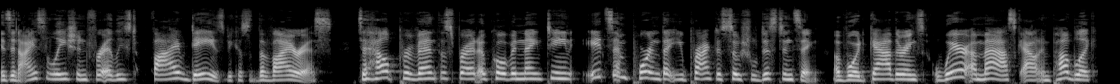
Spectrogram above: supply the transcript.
is in isolation for at least five days because of the virus. To help prevent the spread of COVID-19, it's important that you practice social distancing, avoid gatherings, wear a mask out in public,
